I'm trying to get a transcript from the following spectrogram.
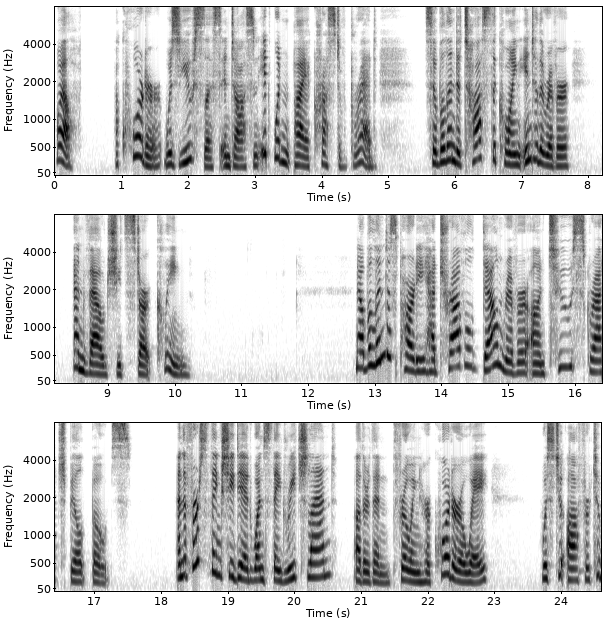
Well, a quarter was useless in Dawson. It wouldn't buy a crust of bread. So Belinda tossed the coin into the river and vowed she'd start clean. Now, Belinda's party had traveled downriver on two scratch built boats. And the first thing she did once they'd reached land, other than throwing her quarter away, was to offer to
